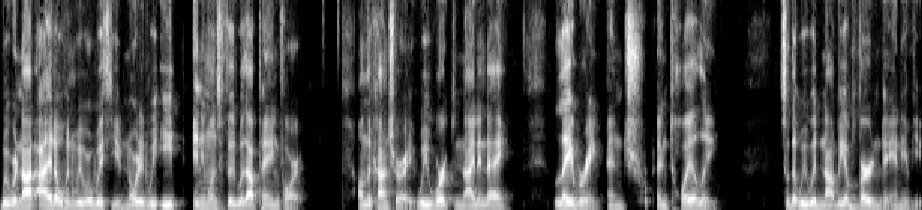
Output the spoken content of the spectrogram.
We were not idle when we were with you, nor did we eat anyone's food without paying for it. On the contrary, we worked night and day, laboring and and toiling so that we would not be a burden to any of you.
